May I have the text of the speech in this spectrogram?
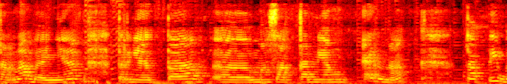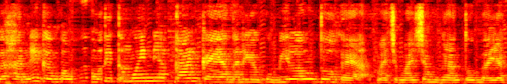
karena banyak ternyata eh, masakan yang enak tapi bahannya gampang banget ditemuin ya kan? Kayak yang tadi aku bilang tuh kayak macam-macam kan tuh banyak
